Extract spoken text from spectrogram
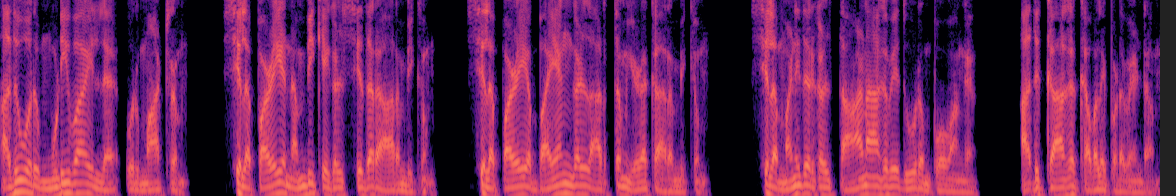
அது ஒரு முடிவா இல்ல ஒரு மாற்றம்? சில பழைய நம்பிக்கைகள் சிதற ஆரம்பிக்கும். சில பழைய பயங்கள் அர்த்தம் இழக்க ஆரம்பிக்கும். சில மனிதர்கள் தானாகவே தூரம் போவாங்க. அதுக்காக கவலைப்பட வேண்டாம்.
